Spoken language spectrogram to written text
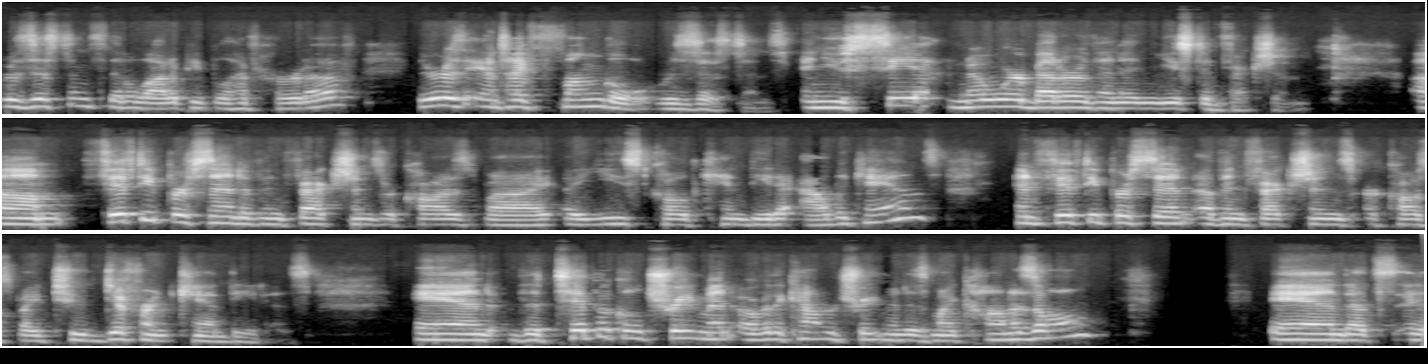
resistance that a lot of people have heard of, there is antifungal resistance, and you see it nowhere better than in yeast infection. 50% um, of infections are caused by a yeast called Candida albicans, and 50% of infections are caused by two different candidas. And the typical treatment, over the counter treatment, is miconazole and that's eh,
